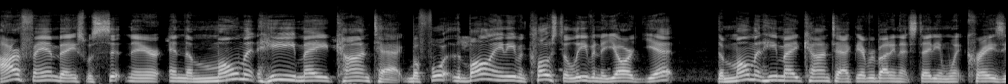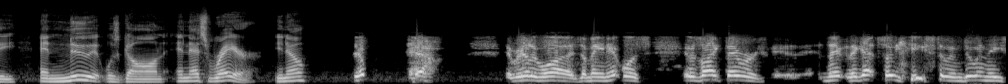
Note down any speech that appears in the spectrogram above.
our fan base was sitting there, and the moment he made contact, before the ball ain't even close to leaving the yard yet, the moment he made contact, everybody in that stadium went crazy and knew it was gone, and that's rare, you know. Yep. Yeah, it really was. I mean, it was it was like they were they they got so used to him doing these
